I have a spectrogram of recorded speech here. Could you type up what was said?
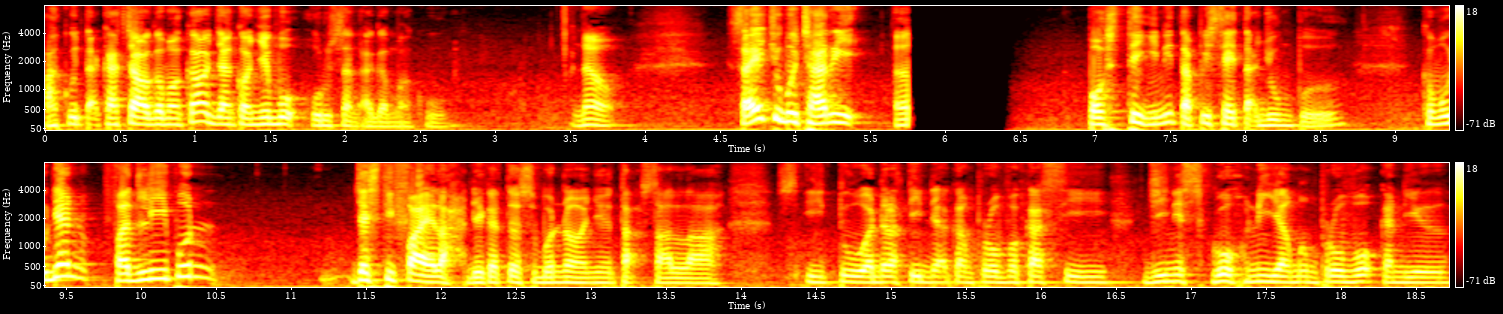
Aku tak kacau agama kau, jangan kau nyebut urusan agama aku. Now, saya cuba cari uh, posting ini tapi saya tak jumpa. Kemudian Fadli pun justify lah. Dia kata sebenarnya tak salah. Itu adalah tindakan provokasi jenis goh ni yang memprovokkan dia.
